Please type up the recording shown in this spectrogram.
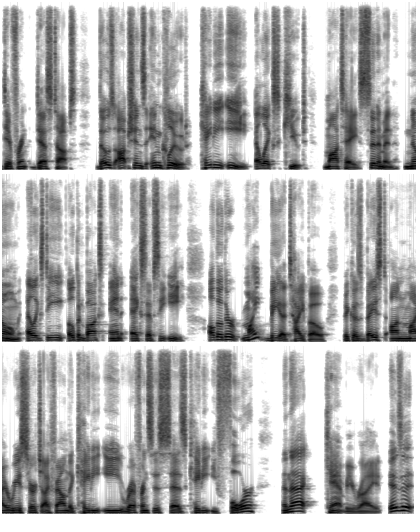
different desktops. Those options include KDE, LXQt, Mate, Cinnamon, GNOME, LXDE, OpenBox, and XFCE. Although there might be a typo because based on my research, I found the KDE references says KDE 4, and that can't be right, is it?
